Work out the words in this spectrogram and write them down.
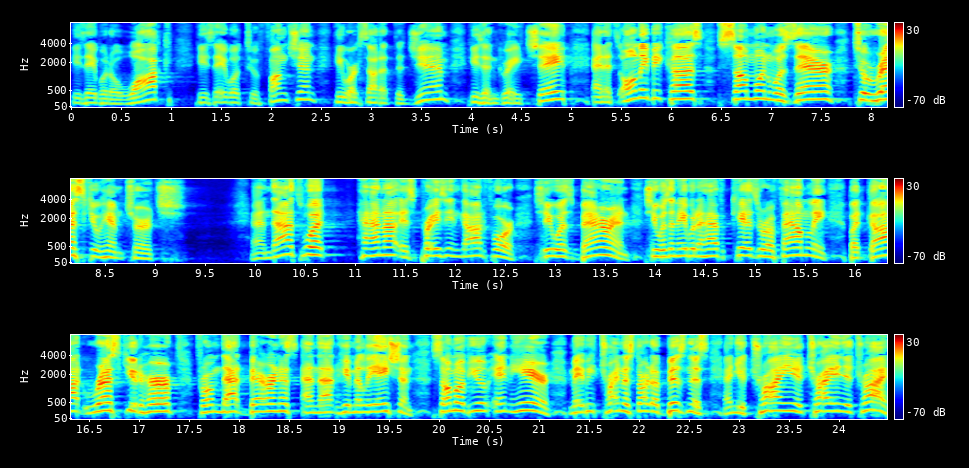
He's able to walk. He's able to function. He works out at the gym. He's in great shape. And it's only because someone was there to rescue him, church. And that's what Hannah is praising God for. She was barren. She wasn't able to have kids or a family, but God rescued her from that barrenness and that humiliation. Some of you in here may be trying to start a business and you try and you try and you try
